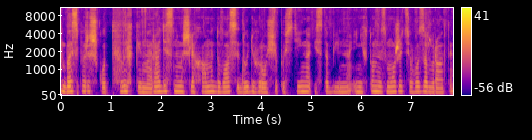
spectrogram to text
без перешкод, легкими, радісними шляхами до вас ідуть гроші постійно і стабільно, і ніхто не зможе цього забрати.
